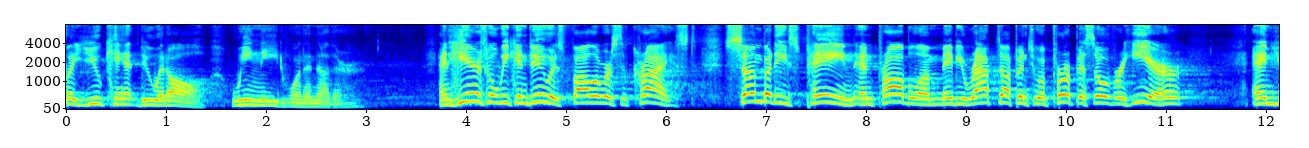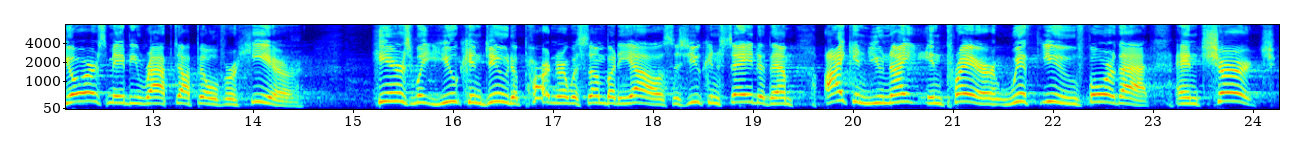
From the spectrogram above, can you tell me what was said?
but you can't do it all. We need one another. And here's what we can do as followers of Christ somebody's pain and problem may be wrapped up into a purpose over here, and yours may be wrapped up over here. Here's what you can do to partner with somebody else is you can say to them i can unite in prayer with you for that. And church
